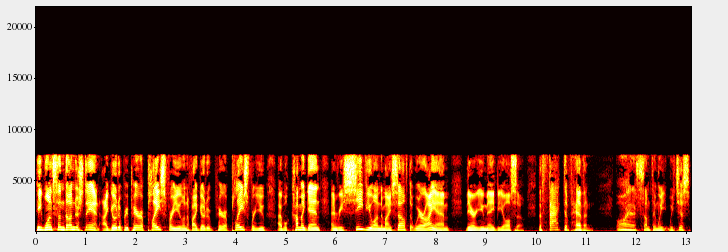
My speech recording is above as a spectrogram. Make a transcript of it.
He wants them to understand, I go to prepare a place for you, and if I go to prepare a place for you, I will come again and receive you unto myself, that where I am, there you may be also. The fact of heaven. Boy, that's something we, we just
